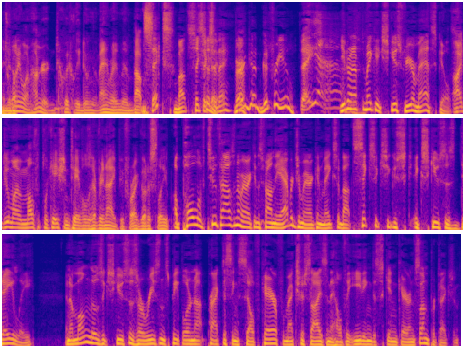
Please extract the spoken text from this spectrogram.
2100 quickly doing the math about six About six, a, day. Very good. Good for you. yeah You don't have to make an excuse for your math skills. i do my multiplication tables every night before i go to sleep A poll of 2,000 Americans found the average American makes about six excuse, excuses daily. And among those excuses are reasons people are not practicing self care from exercise and healthy eating to skincare and sun protection.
